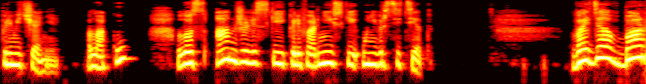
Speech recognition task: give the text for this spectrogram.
Примечание. Лаку — Лос-Анджелесский калифорнийский университет. Войдя в бар,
